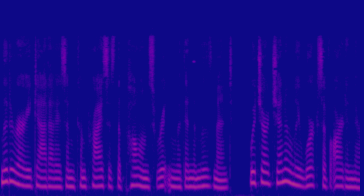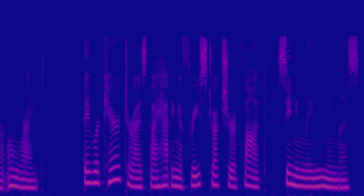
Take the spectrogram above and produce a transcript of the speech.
Literary Dadaism comprises the poems written within the movement, which are generally works of art in their own right. They were characterized by having a free structure of thought, seemingly meaningless.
